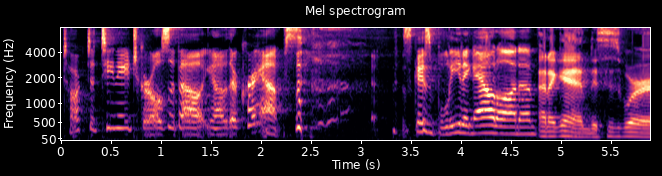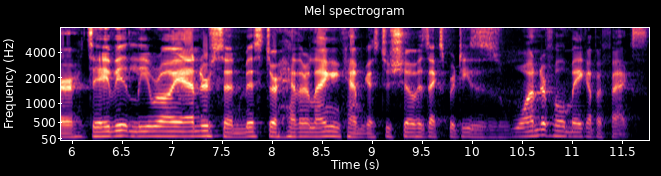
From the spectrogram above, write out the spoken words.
talk to teenage girls about you know their cramps. this guy's bleeding out on him. and again, this is where David Leroy Anderson, Mr. Heather Langenkamp, gets to show his expertise. This is wonderful makeup effects.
